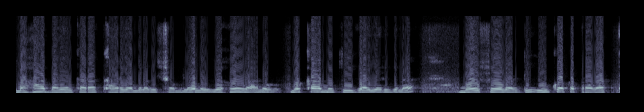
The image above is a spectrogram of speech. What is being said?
మహాభయంకర కార్యముల విషయంలోను యహోవాను ముఖాముఖిగా ఎరిగిన మోషే వంటి ఇంకొక ప్రవక్త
